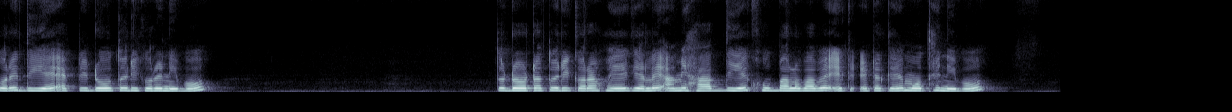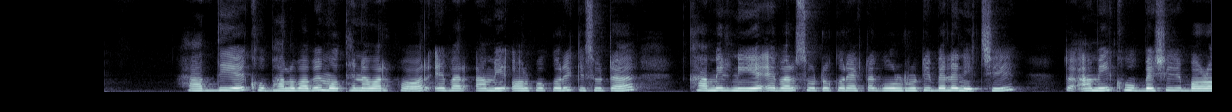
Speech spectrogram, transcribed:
করে দিয়ে একটি ডো তৈরি করে নিব। তো ডোটা তৈরি করা হয়ে গেলে আমি হাত দিয়ে খুব ভালোভাবে এটাকে মথে নিব। হাত দিয়ে খুব ভালোভাবে মথে নেওয়ার পর এবার আমি অল্প করে কিছুটা খামির নিয়ে এবার ছোটো করে একটা গোল রুটি বেলে নিচ্ছি। তো আমি খুব বেশি বড়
